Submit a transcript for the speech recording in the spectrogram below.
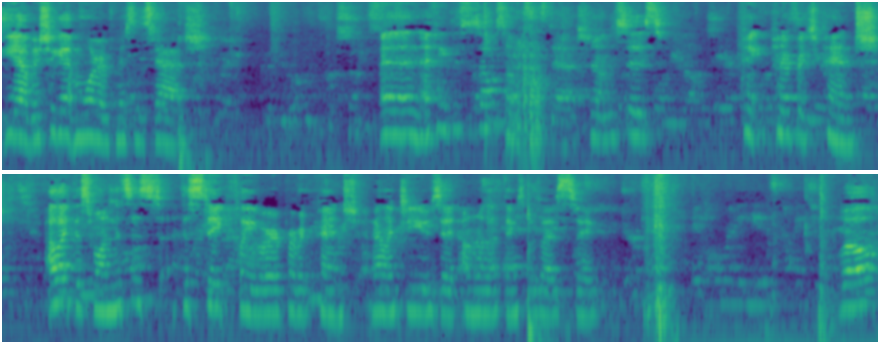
yeah, we should get more of Mrs. Dash. And I think this is also Mrs. Dash. No, this is Pink, Perfect Pinch. I like this one. This is the steak flavor, Perfect Pinch, and I like to use it on other things besides steak. Well,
